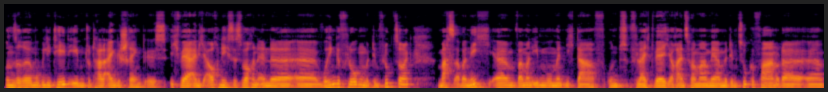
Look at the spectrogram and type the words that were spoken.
unsere Mobilität eben total eingeschränkt ist. Ich wäre eigentlich auch nächstes Wochenende äh, wohin geflogen mit dem Flugzeug, mach's aber nicht, äh, weil man eben im Moment nicht darf. Und vielleicht wäre ich auch ein, zwei Mal mehr mit dem Zug gefahren oder äh,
